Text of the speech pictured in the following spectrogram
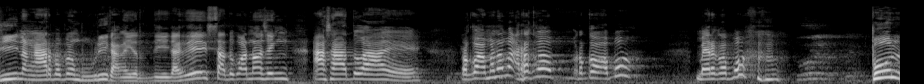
di nang ngarep apa mburi gak ngerti. Jadi satu kono sing A1 ae. Rokok mana Pak? Rokok rokok apa? Merek apa? Bull. Bull.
